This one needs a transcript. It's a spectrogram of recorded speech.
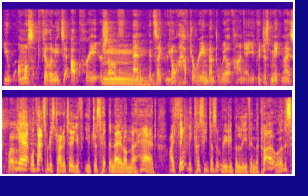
you almost like feel the need to outcreate yourself, Hmm. and it's like you don't have to reinvent the wheel, Kanye. You could just make nice clothes. Yeah, well, that's what he's trying to do. You've, you've just hit the nail on the head. I think because he doesn't really believe in the clothes,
